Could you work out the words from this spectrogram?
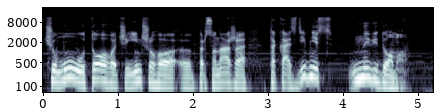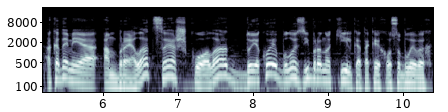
Чому у того чи іншого е, персонажа така здібність невідомо. Академія Амбрела це школа, до якої було зібрано кілька таких особливих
